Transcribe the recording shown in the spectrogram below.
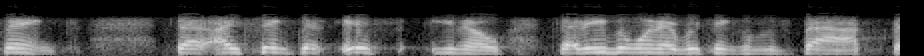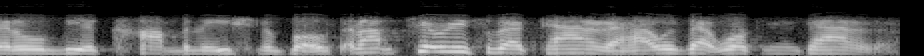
think that I think that if you know that even when everything comes back, that it'll be a combination of both. And I'm curious about Canada. How is that working in Canada?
